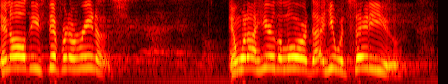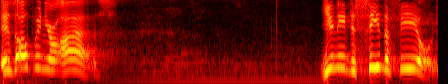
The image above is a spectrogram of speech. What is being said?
in all these different arenas. And what I hear the Lord that He would say to you is open your eyes. You need to see the field.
